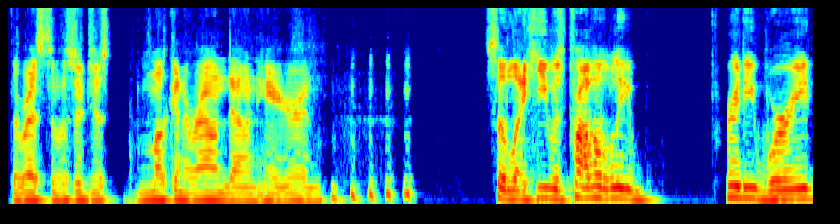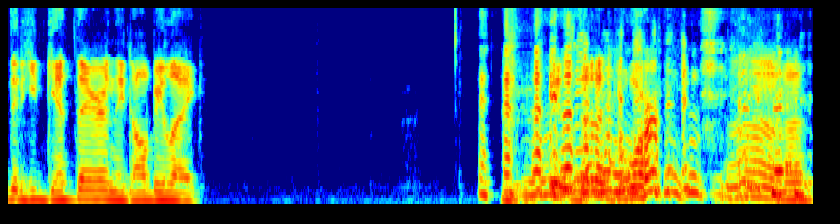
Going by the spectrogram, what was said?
the rest of us are just mucking around down here. And so, like, he was probably pretty worried that he'd get there and they'd all be like, "Is that a dwarf?" Uh,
